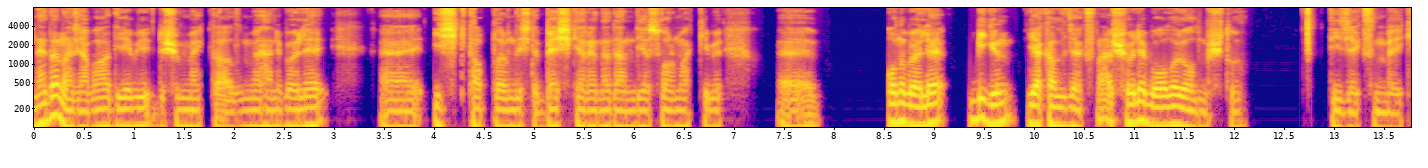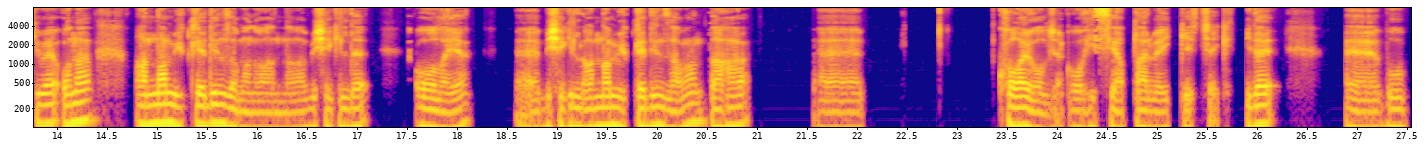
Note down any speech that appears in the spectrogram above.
neden acaba diye bir düşünmek lazım ve hani böyle e, iş kitaplarında işte beş kere neden diye sormak gibi e, onu böyle bir gün yakalayacaksın. Ha, şöyle bir olay olmuştu diyeceksin belki ve ona anlam yüklediğin zaman o anlama bir şekilde o olaya bir şekilde anlam yüklediğin zaman daha kolay olacak. O hissiyatlar belki geçecek. Bir de bu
